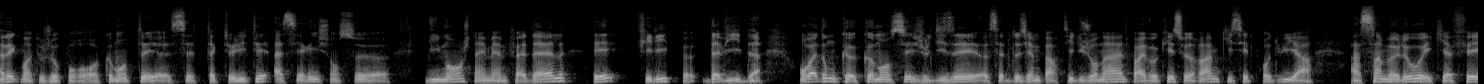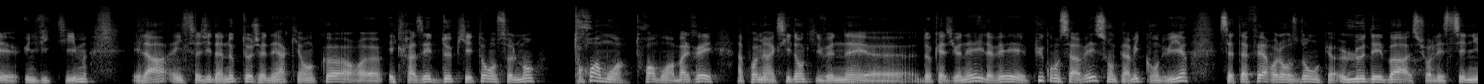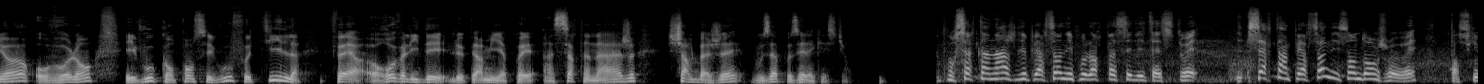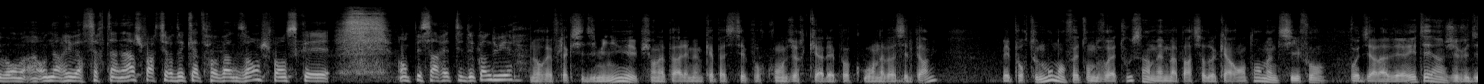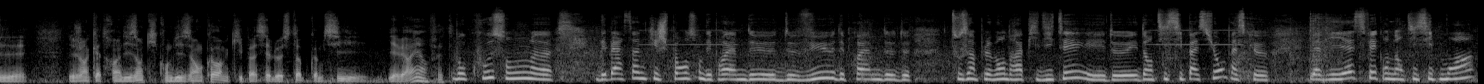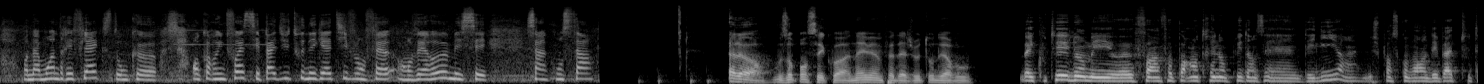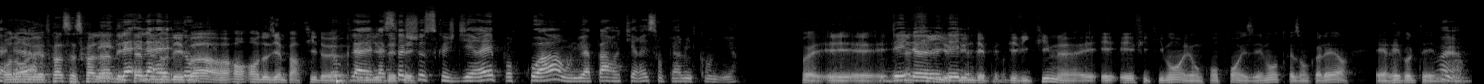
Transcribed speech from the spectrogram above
Avec moi toujours pour commenter euh, cette actualité assez riche en ce euh, dimanche, Naïm Fadel et Philippe David. On va donc euh, commencer, je le disais, cette deuxième partie du journal par évoquer ce drame qui s'est produit à, à Saint-Malo et qui a fait une victime. Et là, il s'agit d'un octogénaire qui a encore écrasé deux piétons en seulement Trois mois, trois mois. Malgré un premier accident qu'il venait euh, d'occasionner, il avait pu conserver son permis de conduire. Cette affaire relance donc le débat sur les seniors au volant. Et vous, qu'en pensez-vous? Faut-il faire revalider le permis après un certain âge? Charles Baget vous a posé la question. Pour certains âges de personnes, il faut leur passer des tests, oui. Certaines personnes, ils sont dangereux, oui. Parce qu'on on arrive à certain âge, à partir de 80 ans, je pense qu'on peut s'arrêter de conduire. Nos réflexes diminuent et puis on n'a pas les mêmes capacités pour conduire qu'à l'époque où on a passé le permis. Mais pour tout le monde, en fait, on devrait tous, hein, même à partir de 40 ans, même s'il faut. Faut dire la vérité. Hein. J'ai vu des, gens à 90 ans qui conduisaient encore, mais qui passaient le stop comme s'il n'y avait rien, en fait. Beaucoup sont euh, des personnes qui, je pense, ont des problèmes de, vue, des problèmes de, tout simplement de rapidité et d'anticipation, parce que la vieillesse fait qu'on anticipe moins, on a moins de réflexes. Donc, euh, encore une fois, c'est pas du tout négatif envers eux, mais c'est un constat. Alors, vous en pensez quoi? Naïm Fada, je me tourne vers vous. Bah écoutez, non, mais euh, enfin, ne faut pas rentrer non plus dans un délire. Hein, mais je pense qu'on va en débattre tout à l'heure. On en débattra, ce sera l'un des thèmes de nos débats en, deuxième partie de. Donc la, seule chose que je dirais, pourquoi on lui a pas retiré son permis de conduire? Oui, et, la fille d'une des, victimes, et, effectivement, et on comprend aisément, très en colère et révoltée. Voilà.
